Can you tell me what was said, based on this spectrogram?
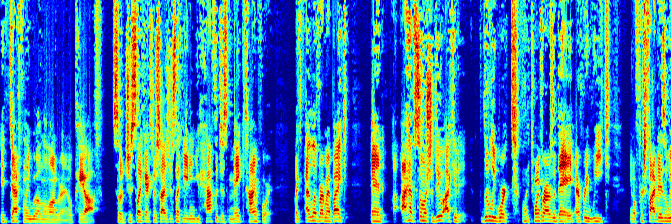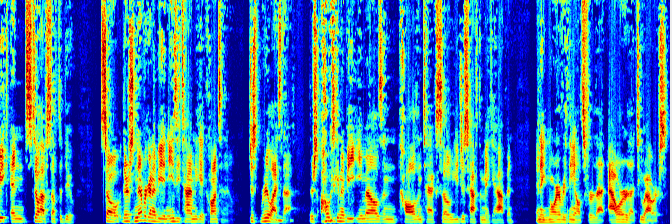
It definitely will in the long run. It'll pay off. So just like exercise, just like eating, you have to just make time for it. Like I love riding my bike and I have so much to do. I could literally work like 24 hours a day every week, you know, for five days a week and still have stuff to do. So there's never going to be an easy time to get content out. Just realize mm-hmm. that there's always going to be emails and calls and texts. So you just have to make it happen and ignore everything else for that hour or that two hours.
